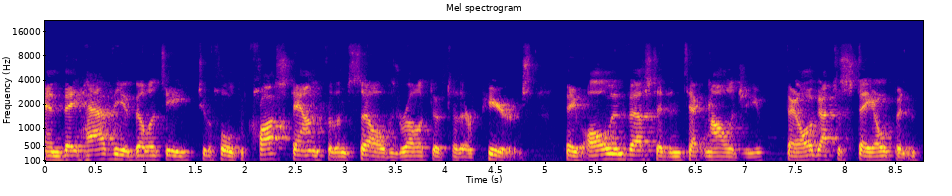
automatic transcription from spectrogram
and they have the ability to hold the costs down for themselves relative to their peers. They've all invested in technology. They all got to stay open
